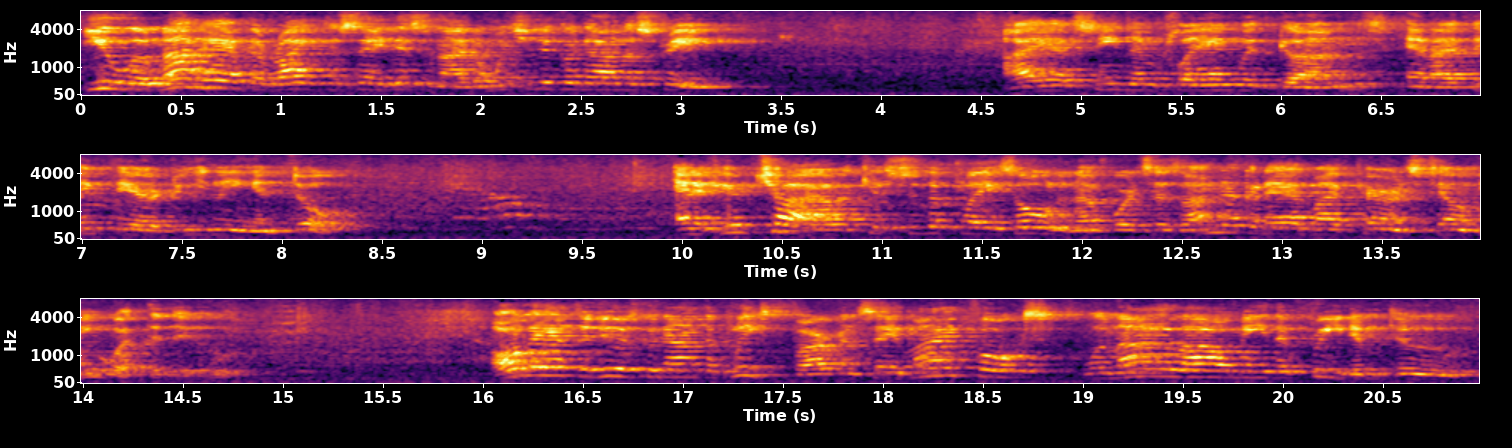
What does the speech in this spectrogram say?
You will not have the right to say, listen, I don't want you to go down the street. I have seen them playing with guns, and I think they are dealing in dope. And if your child gets to the place old enough where it says, I'm not going to have my parents tell me what to do, all they have to do is go down to the police department and say, My folks will not allow me the freedom to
